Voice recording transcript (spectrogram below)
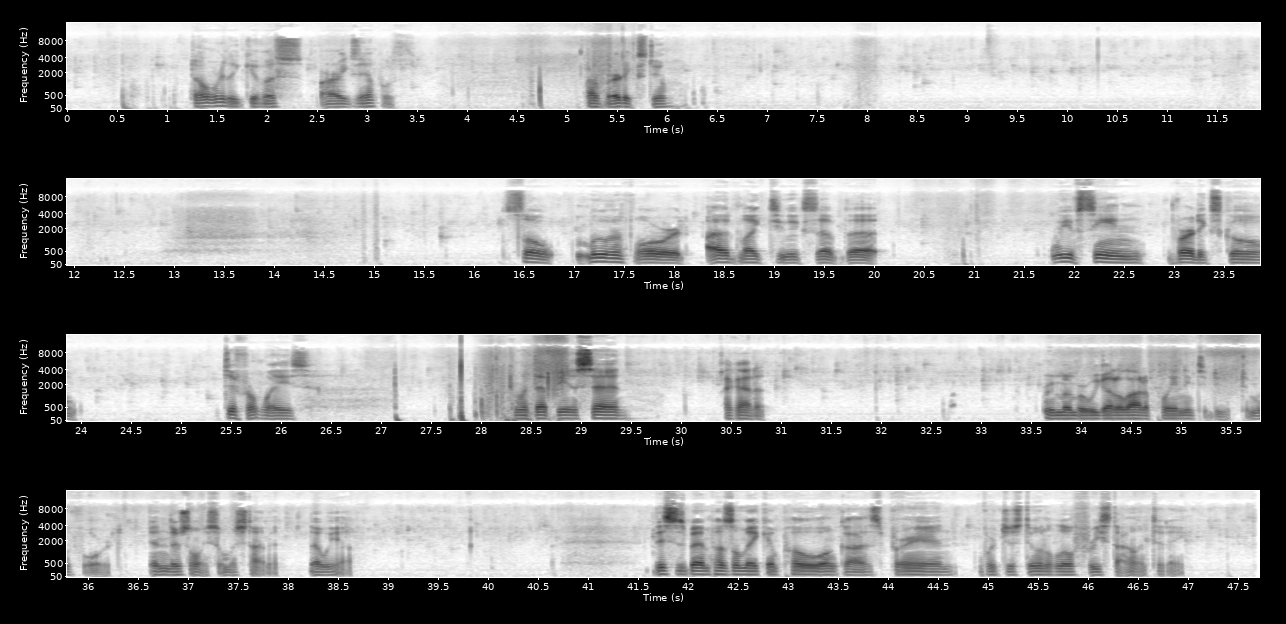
don't really give us our examples. Our verdicts do. So, moving forward, I'd like to accept that we've seen verdicts go different ways. And with that being said, I gotta remember we got a lot of planning to do to move forward. And there's only so much time that we have. This has been Puzzle Making Poe on God's Brand. We're just doing a little freestyling today.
